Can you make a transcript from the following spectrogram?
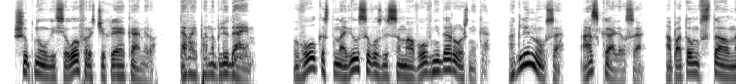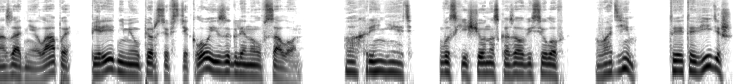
— шепнул Веселов, расчехляя камеру. «Давай понаблюдаем». Волк остановился возле самого внедорожника. Оглянулся, оскалился, а потом встал на задние лапы, передними уперся в стекло и заглянул в салон. «Охренеть!» Восхищенно сказал Веселов. «Вадим, ты это видишь?»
